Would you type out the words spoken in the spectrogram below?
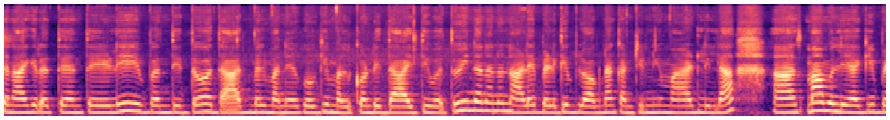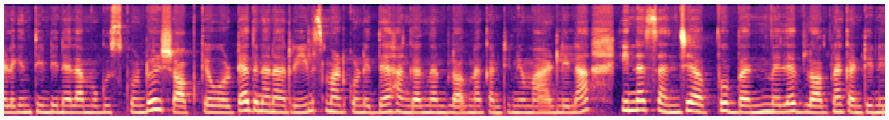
ಚೆನ್ನಾಗಿರುತ್ತೆ ಅಂತ ಹೇಳಿ ಬಂದಿದ್ದು. ಅದಾದಮೇಲೆ ಮನೆಗೆ ಹೋಗಿ ಮಲ್ಕೊಂಡಿದ್ದೆ. ಆಯ್ತು ಇವತ್ತು. ಇನ್ನು ನಾನು ನಾಳೆ ಬೆಳಗ್ಗೆ ಬ್ಲಾಗ್ನ ಕಂಟಿನ್ಯೂ ಮಾಡಲಿಲ್ಲ. ಮಾಮೂಲಿಯಾಗಿ ಬೆಳಗಿನ ತಿಂಡಿನೆಲ್ಲ ಮುಗಿಸ್ಕೊಂಡು ಶಾಪ್ಗೆ ಹೊರಟೆ. ಅದನ್ನು ನಾನು ರೀಲ್ಸ್ ಮಾಡ್ಕೊಂಡಿದ್ದೆ. ಹಾಗಾಗಿ ನಾನು ಬ್ಲಾಗ್ನ ಕಂಟಿನ್ಯೂ ಮಾಡಲಿಲ್ಲ. ಇನ್ನು ಸಂಜೆ ಅಪ್ಪು ಬಂದಮೇಲೆ ಬ್ಲಾಗ್ನ ಕಂಟಿನ್ಯೂ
